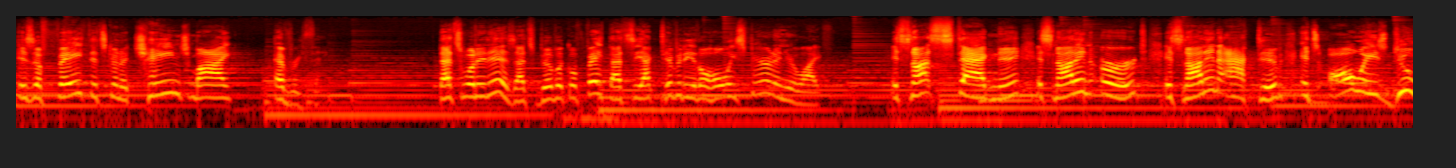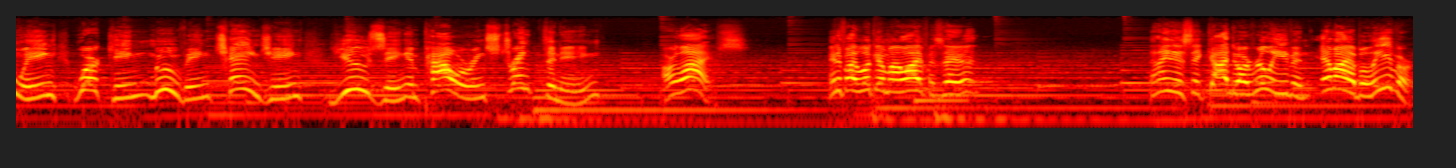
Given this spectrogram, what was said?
is a faith that's going to change my everything. That's what it is. That's biblical faith. That's the activity of the Holy Spirit in your life. It's not stagnant, it's not inert, it's not inactive. It's always doing, working, moving, changing, using, empowering, strengthening our lives. And if I look at my life and say, then I need to say, God, do I really even, am I a believer?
